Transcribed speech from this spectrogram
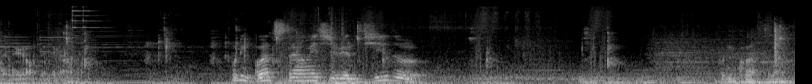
bem legal, bem legal. Por enquanto, extremamente divertido. Por enquanto, né?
